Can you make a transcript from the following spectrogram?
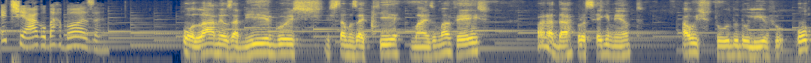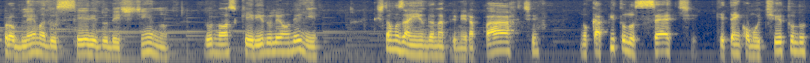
e Tiago Barbosa. Olá, meus amigos. Estamos aqui mais uma vez para dar prosseguimento ao estudo do livro O Problema do Ser e do Destino do nosso querido Leon Denis. Estamos ainda na primeira parte, no capítulo 7, que tem como título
